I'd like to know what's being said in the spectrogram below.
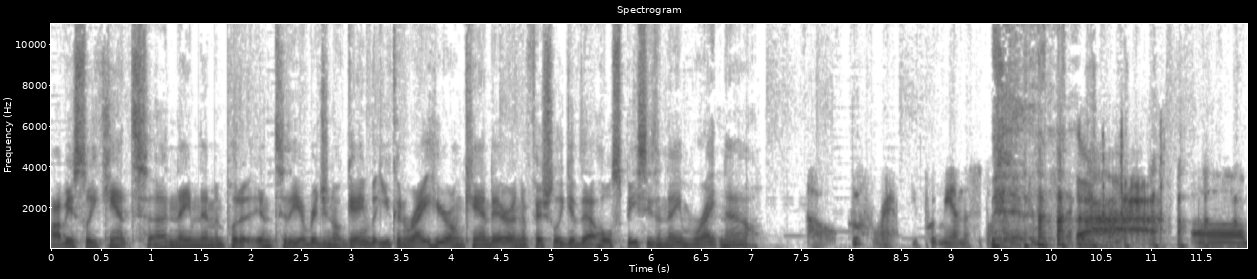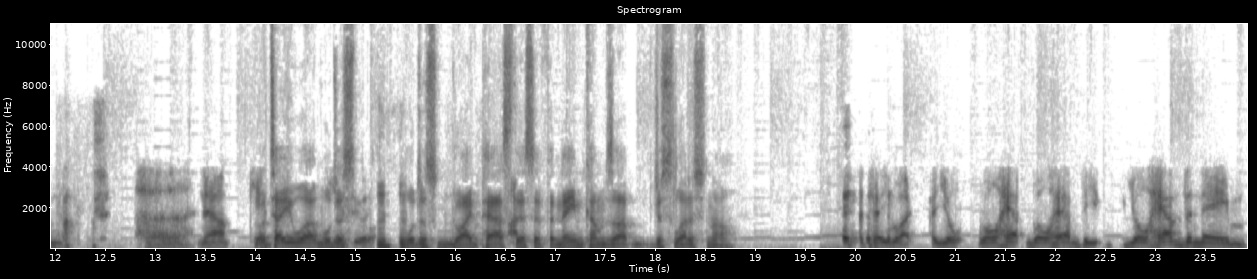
obviously can't uh, name them and put it into the original game, but you can right here on Canned Air and officially give that whole species a name right now. Oh crap! You put me on the spot after my second. um, uh, now can't I'll tell you it. what, we'll Can't just we'll just glide past this. If a name comes up, just let us know. I tell you what, you'll we'll have we'll have the you'll have the name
